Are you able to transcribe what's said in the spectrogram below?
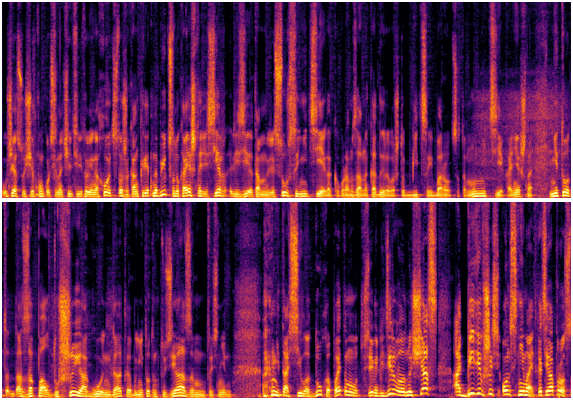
участвующие в конкурсе на чьей территории находятся, тоже конкретно бьются. Но, конечно, ресер- рези- там, ресурсы не те, как у Рамзана Кадырова, чтобы биться и бороться. Там, ну, не те, конечно. Не тот а, запал души, огонь, да, как бы не тот энтузиазм, то есть не, не та сила духа. Поэтому вот все лидировало. Но сейчас, обидевшись, он снимает. Кстати, вопрос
